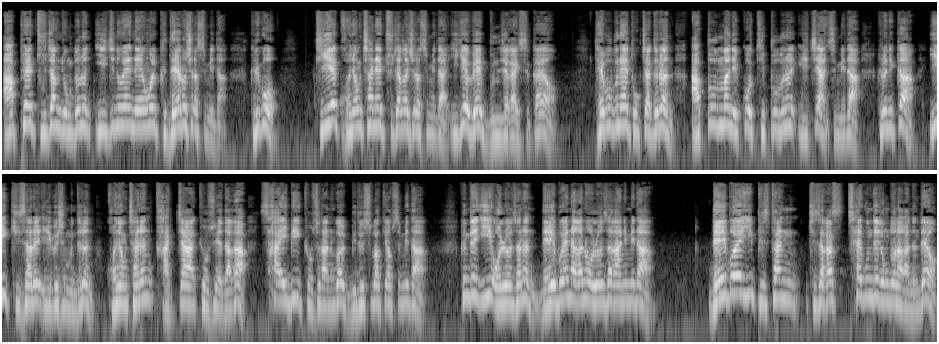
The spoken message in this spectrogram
앞에 두 장 정도는 이진호의 내용을 그대로 실었습니다. 그리고 뒤에 권영찬의 주장을 실었습니다. 이게 왜 문제가 있을까요? 대부분의 독자들은 앞부분만 읽고 뒷부분을 읽지 않습니다. 그러니까 이 기사를 읽으신 분들은 권영찬은 가짜 교수에다가 사이비 교수라는 걸 믿을 수밖에 없습니다. 근데 이 언론사는 내부에 나가는 언론사가 아닙니다. 네이버에 이 비슷한 기사가 세 군데 정도 나갔는데요.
